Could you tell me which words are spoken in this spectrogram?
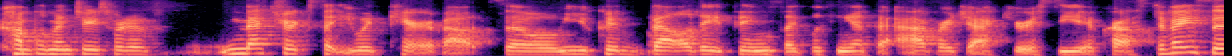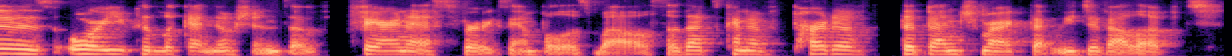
complementary sort of metrics that you would care about. So you could validate things like looking at the average accuracy across devices, or you could look at notions of fairness, for example, as well. So that's kind of part of the benchmark that we developed.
